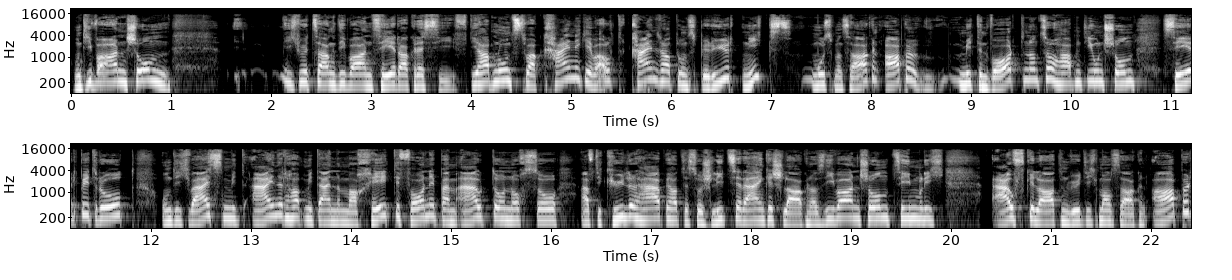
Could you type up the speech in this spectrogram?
Und die waren schon, ich würde sagen, die waren sehr aggressiv. Die haben uns zwar keine Gewalt, keiner hat uns berührt, nix, muss man sagen, aber mit den Worten und so haben die uns schon sehr bedroht. Und ich weiß, mit einer hat mit einer Machete vorne beim Auto noch so auf die Kühlerhaube hatte so Schlitze reingeschlagen. Also die waren schon ziemlich aufgeladen, würde ich mal sagen. Aber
